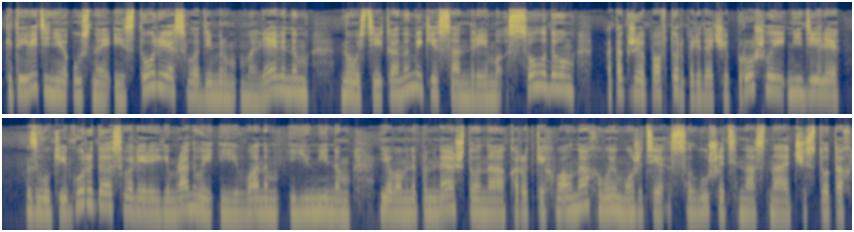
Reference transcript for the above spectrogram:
«Китаеведение. Устная история» с Владимиром Малявиным, «Новости экономики» с Андреем Солодовым, а также повтор передачи прошлой недели Звуки города с Валерией Гемрановой и Иваном Юмином. Я вам напоминаю, что на коротких волнах вы можете слушать нас на частотах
